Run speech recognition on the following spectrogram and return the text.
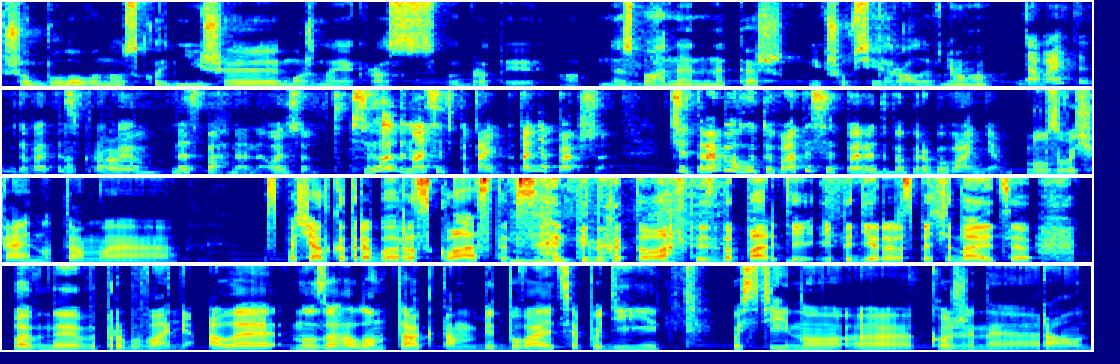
Щоб було воно складніше, можна якраз вибрати от, незбагненне теж, якщо всі грали в нього. Давайте, давайте так, спробуємо так. незбагненне. Отже, всього 11 питань. Питання перше: чи треба готуватися перед випробуванням? Ну, звичайно, там. Е... Спочатку треба розкласти все, підготуватись до партії, і тоді розпочинається певне випробування. Але ну, загалом так, там відбуваються події постійно е, кожен раунд,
